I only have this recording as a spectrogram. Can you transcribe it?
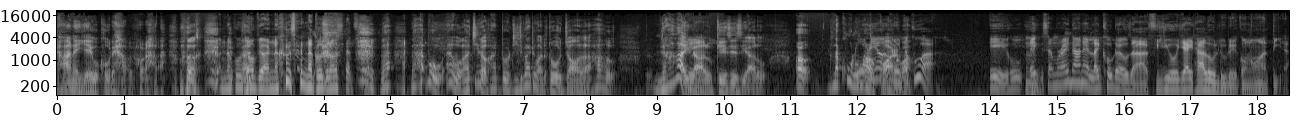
ဓာတ်နဲ့ရဲကိုခုတ်တဲ့ဟာကိုပြောတာလားနှစ်ခုစလုံးပြောနှစ်ခုစနှစ်ခုစလုံးဆက်ငါငါမို့အဲ့ဘောငါကြည့်တော့ဟာတော်ဒီဒီဘက်ထဲမှာတော်တော်ကြောင်သလားဟာလို့များလိုက်လားလို့ cases စီရလို့အဲ့တော့နှစ်ခုလုံးကတော့ကွာတယ်ကွာတစ်ခုကအေးဟိုအဲ့ samurai ဓာတ်နဲ့ like ခုတ်တဲ့ဥစ္စာဗီဒီယိုရိုက်ထားလို့လူတွေအကုန်လုံးကတည်တာ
